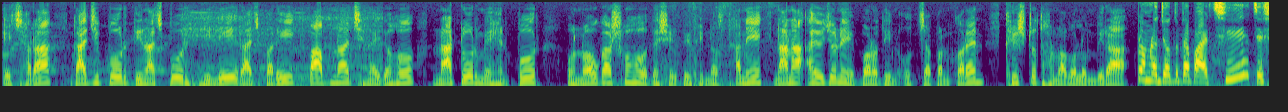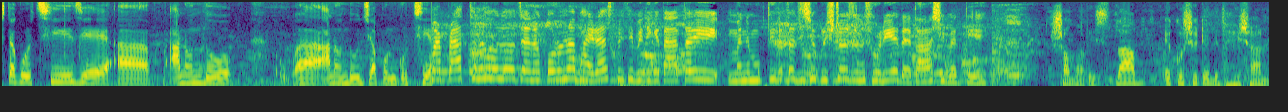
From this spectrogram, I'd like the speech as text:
এছাড়া গাজীপুর দিনাজপুর হিলি রাজবাড়ী পাবনা ঝিনাইদহ নাটোর মেহেরপুর ও নওগাঁ সহ দেশের বিভিন্ন স্থানে নানা আয়োজনে বড়দিন উদযাপন করেন খ্রিস্ট ধর্মাবলম্বীরা আমরা যতটা পারছি চেষ্টা করছি যে আহ, আনন্দ আহ, আনন্দ উদযাপন করছি। আমার প্রার্থনা হলো যেন করোনা ভাইরাস পৃথিবী থেকে তাড়াতাড়ি মানে মুক্তিদাতা যীশু খ্রিস্ট যেন সরিয়ে দেয় তার আশীর্বাদ দিয়ে। সমর ইসলাম একুশে টেলিভিশন।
